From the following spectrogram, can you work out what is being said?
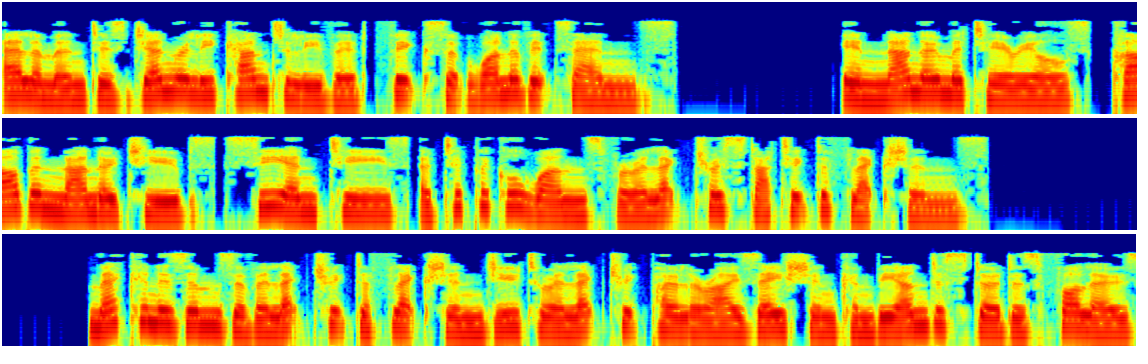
element is generally cantilevered fix at one of its ends. In nanomaterials, carbon nanotubes CNTs are typical ones for electrostatic deflections. Mechanisms of electric deflection due to electric polarization can be understood as follows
